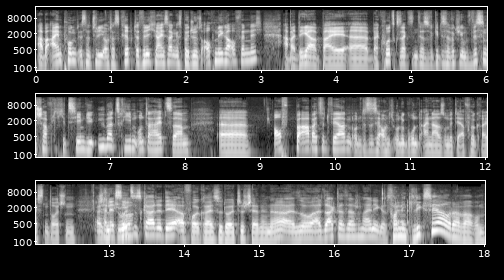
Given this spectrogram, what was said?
aber ein Punkt ist natürlich auch das Skript. Das will ich gar nicht sagen, ist bei Jules auch mega aufwendig. Aber Digga, bei, äh, bei kurz gesagt sind das, geht es ja wirklich um wissenschaftliche Themen, die übertrieben unterhaltsam äh, aufbearbeitet werden. Und das ist ja auch nicht ohne Grund einer so mit der erfolgreichsten deutschen also Channels. Jules so. ist gerade der erfolgreichste deutsche Channel, ne? Also er sagt das ja schon einiges. Von den Klicks her oder warum?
